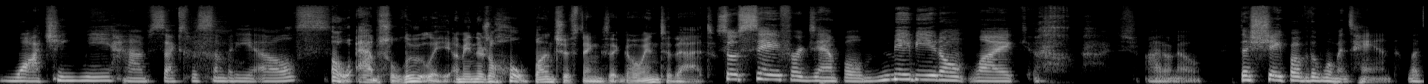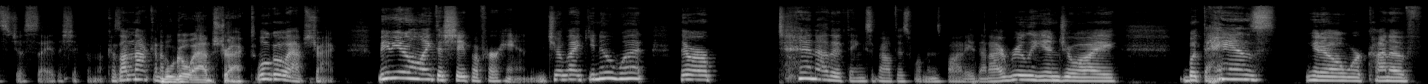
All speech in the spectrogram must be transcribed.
watching me have sex with somebody else? Oh, absolutely. I mean, there's a whole bunch of things that go into that. So say for example, maybe you don't like oh gosh, I don't know. The shape of the woman's hand. Let's just say the shape of it, because I'm not going to. We'll go abstract. We'll go abstract. Maybe you don't like the shape of her hand, but you're like, you know what? There are 10 other things about this woman's body that I really enjoy, but the hands, you know, were kind of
